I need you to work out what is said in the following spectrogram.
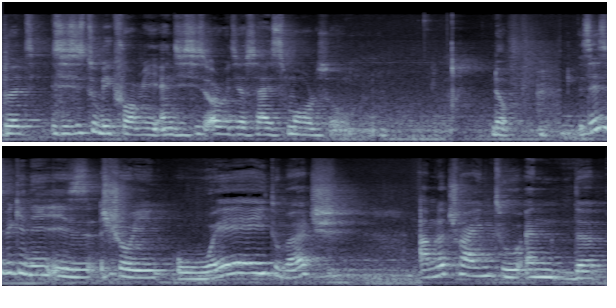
But this is too big for me and this is already a size small, so no. This bikini is showing way too much. I'm not trying to end up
